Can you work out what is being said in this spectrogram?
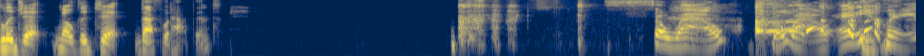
Legit. No, legit. That's what happened. so wow. So wow. Anyways.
